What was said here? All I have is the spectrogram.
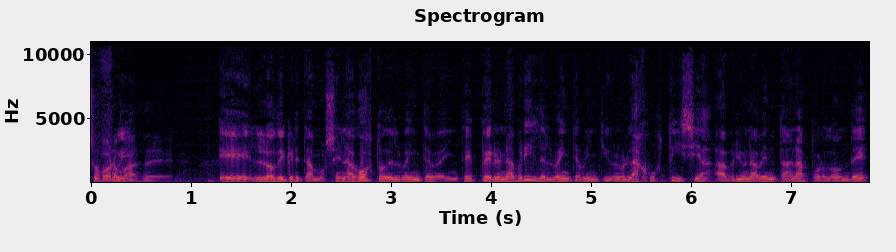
formas de eh, lo decretamos en agosto del 2020, pero en abril del 2021 la justicia abrió una ventana por donde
